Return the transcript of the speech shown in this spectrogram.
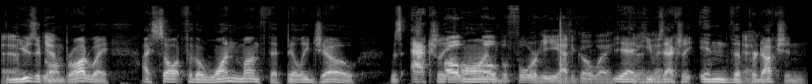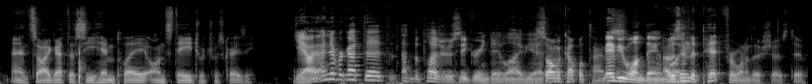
the Yeah. musical Yep. on Broadway. I saw it for the one month that Billie Joe was actually Oh, on oh, before he had to go away. yeah, So, he was actually in the production, and so I got to see him play on stage, which was crazy. Yeah, I, I never got to have the pleasure to see Green Day live yet. Saw him a couple times. Maybe one day in I was in the pit for one of those shows too.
